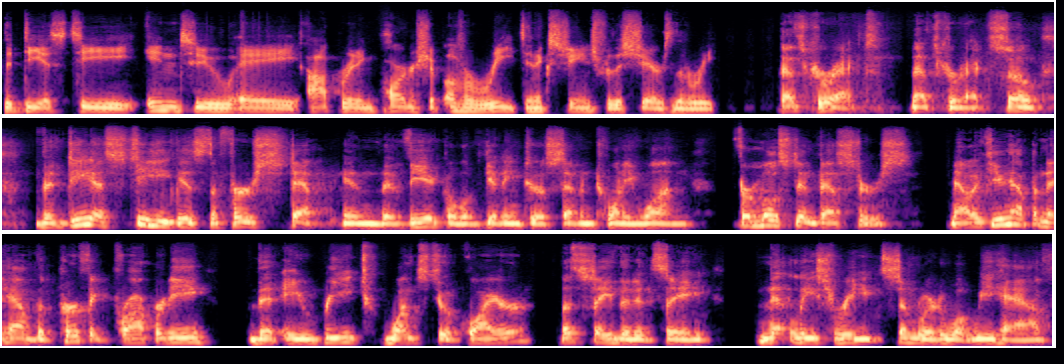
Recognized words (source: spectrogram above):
the DST into a operating partnership of a REIT in exchange for the shares of the REIT. That's correct. That's correct. So the DST is the first step in the vehicle of getting to a 721 for most investors. Now, if you happen to have the perfect property that a REIT wants to acquire, let's say that it's a net lease REIT similar to what we have,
